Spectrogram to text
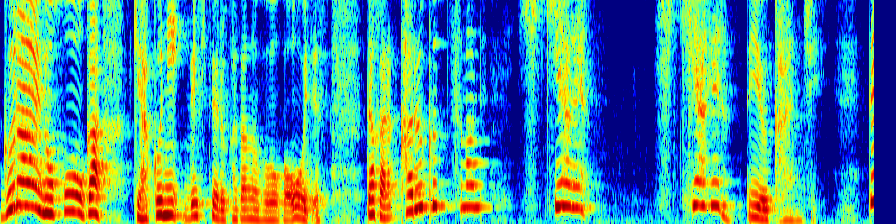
ぐらいの方が逆にできてる方の方が多いです。だから軽くつまんで引き上げる引き上げるっていう感じで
